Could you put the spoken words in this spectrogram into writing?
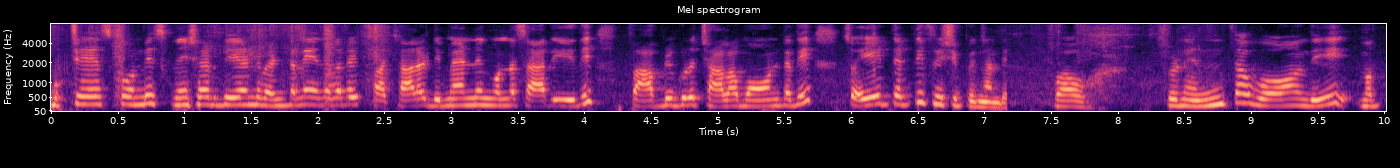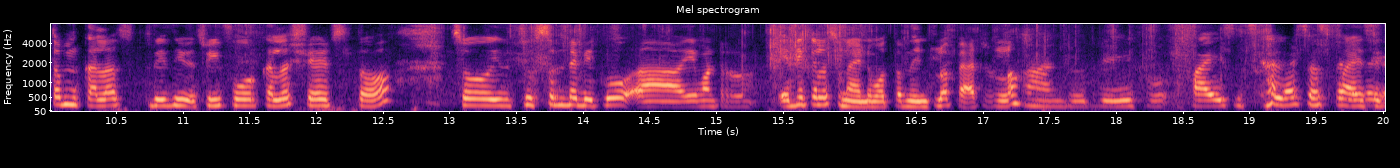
బుక్ చేసుకోండి స్క్రీన్ షాట్ తీయండి. వెంటనే ఎందుకంటే చాలా డిమాండింగ్ ఉన్న శారీ ఇది. ఫ్యాబ్రిక్ కూడా చాలా బాగుంటది. So eight thirty free shipping అండి. వావ్ చూడండి ఎంత బాగుంది. మొత్తం colours three three four colour షేడ్స్తో. సో ఇది చూస్తుంటే మీకు ఏమంటారు ఎన్ని కలర్స్ ఉన్నాయండి మొత్తం దీంట్లో ప్యాటర్న్లో? One two three four five six colours వస్తాయి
